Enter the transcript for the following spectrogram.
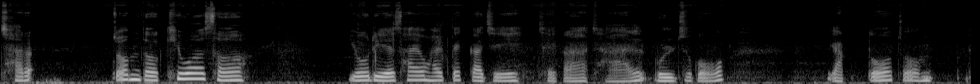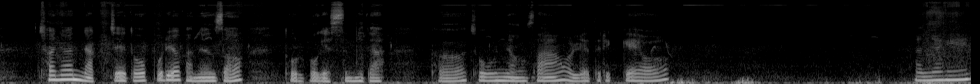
잘 좀 더 키워서 요리에 사용할 때까지 제가 잘 물 주고 약도 좀 천연 약재도 뿌려가면서 돌보겠습니다. 더 좋은 영상 올려드릴게요. 안녕히.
